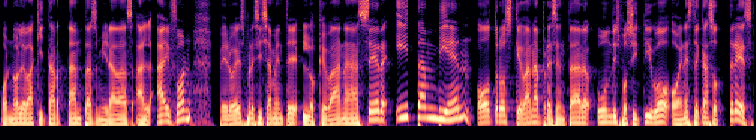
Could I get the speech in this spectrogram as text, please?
o no le va a quitar tantas miradas al iPhone, pero es precisamente lo que van a hacer. Y también otros que van a presentar un dispositivo, o en este caso tres,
